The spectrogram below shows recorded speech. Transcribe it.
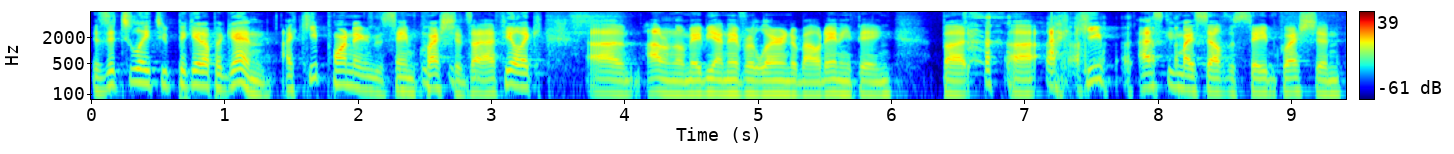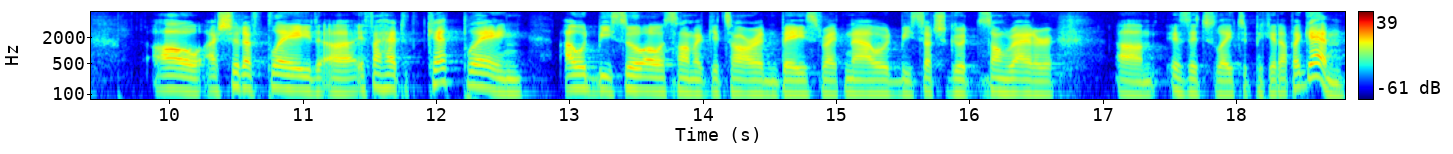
Is it too late to pick it up again? I keep wondering the same questions. I feel like, uh, I don't know, maybe I never learned about anything, but uh, I keep asking myself the same question. Oh, I should have played. Uh, if I had kept playing, I would be so awesome at guitar and bass right now. I would be such a good songwriter. Um, is it too late to pick it up again?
